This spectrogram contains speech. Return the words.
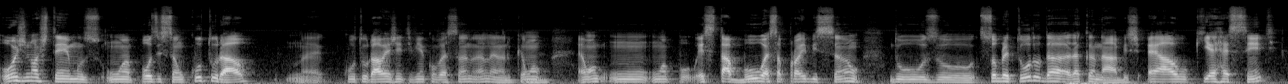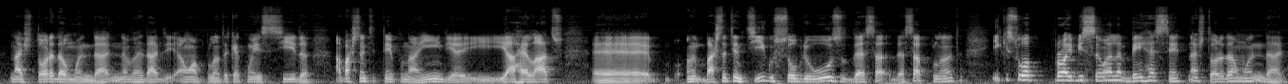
hoje nós temos uma posição cultural, né, cultural e a gente vinha conversando, né, Leandro, que é, uma, uhum. é uma, um, uma, esse tabu, essa proibição do uso, sobretudo da, da cannabis, é algo que é recente, na história da humanidade. Na verdade, é uma planta que é conhecida há bastante tempo na Índia e, e há relatos é, bastante antigos sobre o uso dessa, dessa planta e que sua proibição ela é bem recente na história da humanidade.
